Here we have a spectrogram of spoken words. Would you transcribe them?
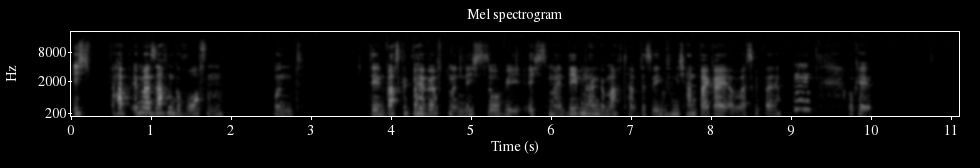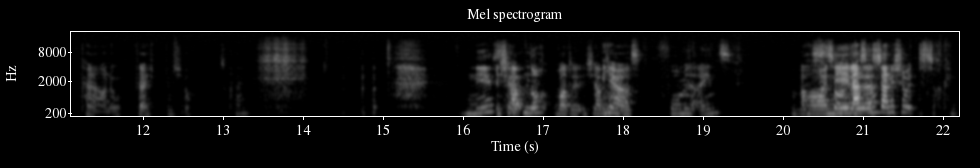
Ich habe immer Sachen geworfen und den Basketball wirft man nicht so, wie ich es mein Leben lang gemacht habe. Deswegen Mhm. finde ich Handball geil, aber Basketball, hm, okay. Keine Ahnung. Vielleicht bin ich auch zu klein. Nächste. Ich habe noch, warte, ich habe noch Ja. was. Formel 1. Was Oh nee, lass uns da nicht schon. Das ist doch kein.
